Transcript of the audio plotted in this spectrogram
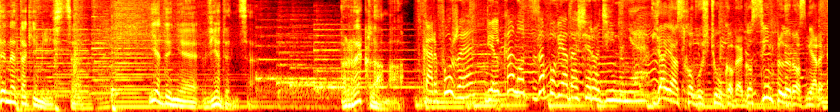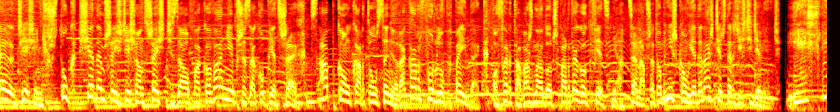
jedyne takie miejsce. Jedynie w jedynce. Reklama. W Carrefourze Wielkanoc zapowiada się rodzinnie. Jaja z chowu ściółkowego Simple rozmiar L10 sztuk 7,66 za opakowanie przy zakupie trzech. Z apką, kartą seniora Carrefour lub Payback. Oferta ważna do 4 kwietnia. Cena przed obniżką 11,49. Jeśli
